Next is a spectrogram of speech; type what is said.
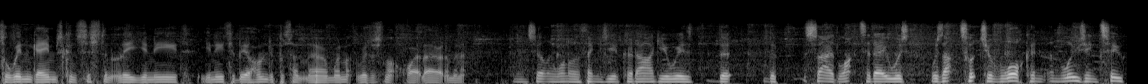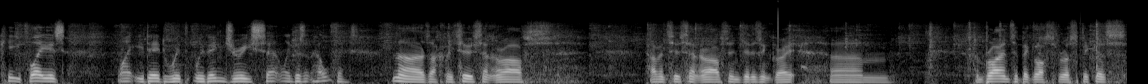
to win games consistently. You need you need to be 100% there, and we're not, we're just not quite there at the minute. And certainly one of the things you could argue with that the side lacked today was was that touch of luck and, and losing two key players like you did with, with injuries certainly doesn't help things. No, exactly. Two centre halves. Having two centre halves injured isn't great. Um, and Brian's a big loss for us because.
